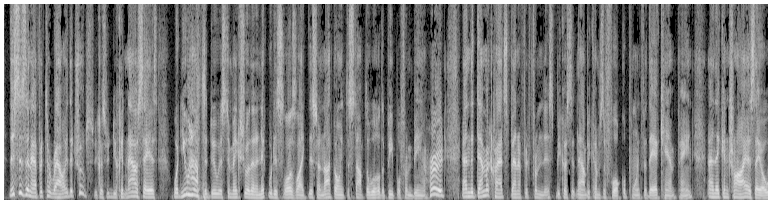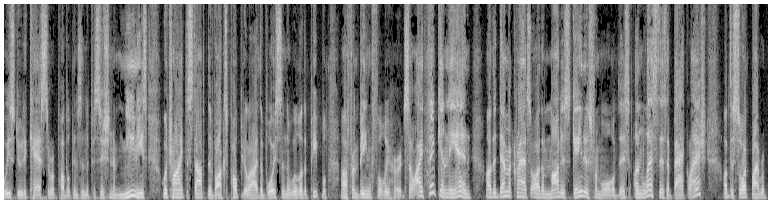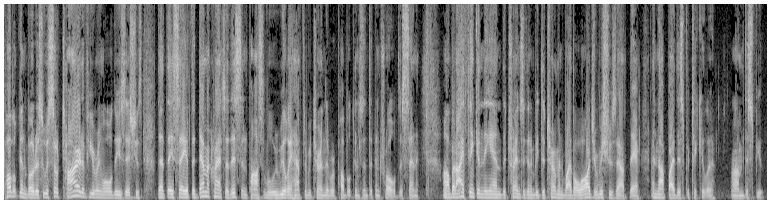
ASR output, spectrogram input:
This is an effort to rally the troops because what you can now say is what you have to do is to make sure that iniquitous laws like this are not going to stop the will of the people from being heard, and the Democrats benefit from this because it now becomes a focal point for their campaign campaign, and they can try, as they always do, to cast the Republicans in the position of meanies who are trying to stop the vox populi, the voice and the will of the people, uh, from being fully heard. So I think in the end, uh, the Democrats are the modest gainers from all of this, unless there's a backlash of the sort by Republican voters who are so tired of hearing all these issues that they say if the Democrats are this impossible, we really have to return the Republicans into control of the Senate. Uh, but I think in the end, the trends are going to be determined by the larger issues out there and not by this particular um, dispute.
